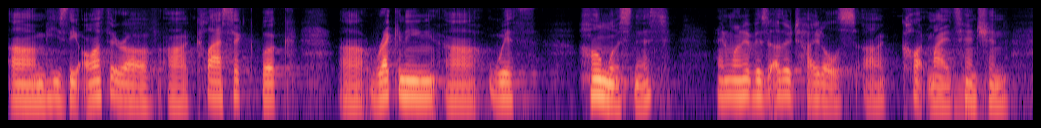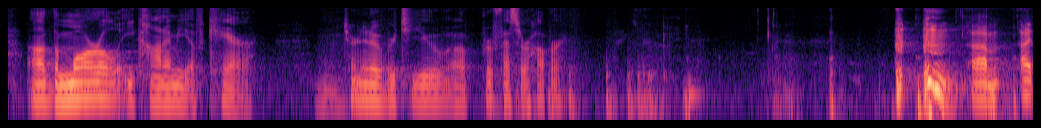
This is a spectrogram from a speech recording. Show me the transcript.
Um, he's the author of a classic book, uh, Reckoning uh, with Homelessness. And one of his other titles uh, caught my attention uh, The Moral Economy of Care. Turn it over to you, uh, Professor Hopper. um, I,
